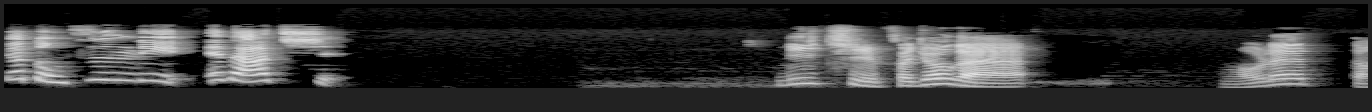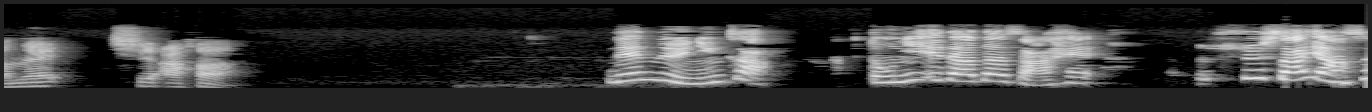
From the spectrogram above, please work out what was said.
要同志里一道去。你去不叫个，我来同你去也好。你男人家同你一道到上海，算啥样子？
